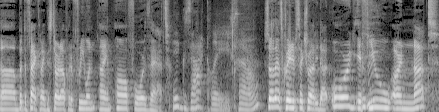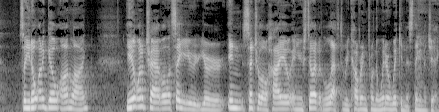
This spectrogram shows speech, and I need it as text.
Uh, but the fact that I can start off with a free one, I am all for that. exactly. So So that's creativesexuality.org. Mm-hmm. If you are not, so you don't want to go online, you don't want to travel. Let's say you, you're in central Ohio and you still haven't left recovering from the winter wickedness thingamajig.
